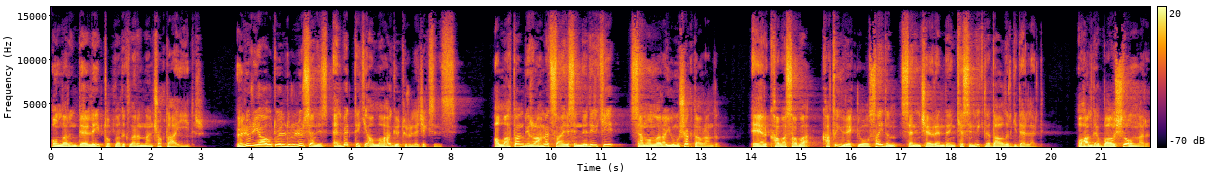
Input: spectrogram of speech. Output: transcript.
onların derleyip topladıklarından çok daha iyidir. Ölür yahut öldürülürseniz elbette ki Allah'a götürüleceksiniz. Allah'tan bir rahmet sayesindedir ki sen onlara yumuşak davrandın. Eğer kaba saba, katı yürekli olsaydın senin çevrenden kesinlikle dağılır giderlerdi. O halde bağışla onları,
